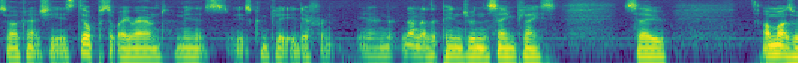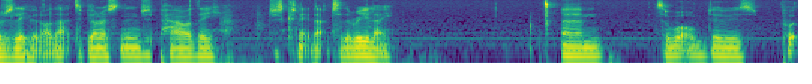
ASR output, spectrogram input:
so I can actually it's the opposite way around. I mean it's it's completely different. You know none of the pins are in the same place. So I might as well just leave it like that to be honest and then just power the just connect that to the relay. Um, so what I'll do is put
